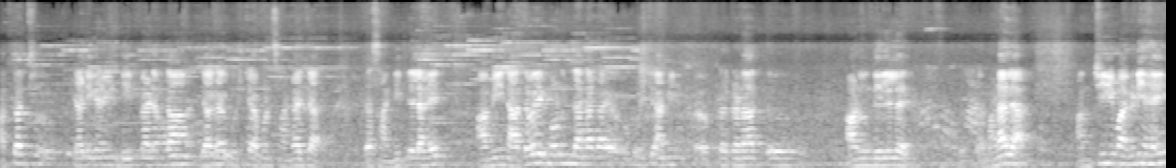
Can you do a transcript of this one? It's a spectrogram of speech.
आत्ताच या ठिकाणी डीन मॅडमना ज्या ज्या गोष्टी आपण सांगायच्या त्या सांगितलेल्या आहेत. आम्ही नातेवाईक म्हणून त्यांना काय गोष्टी आम्ही प्रकरणात आणून दिलेल्या आहेत. त्या म्हणाल्या आमची ही मागणी आहे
